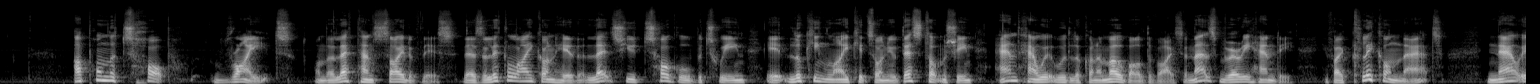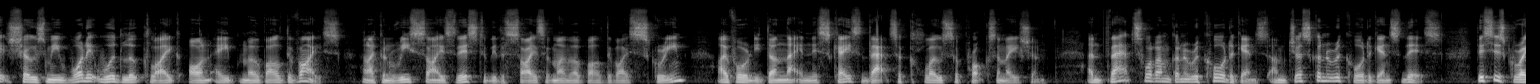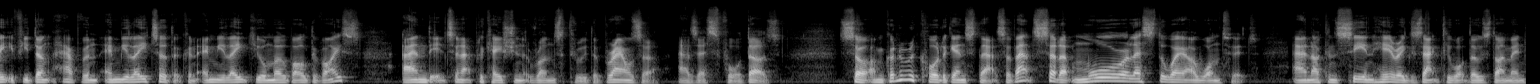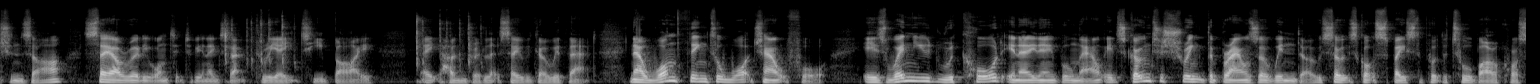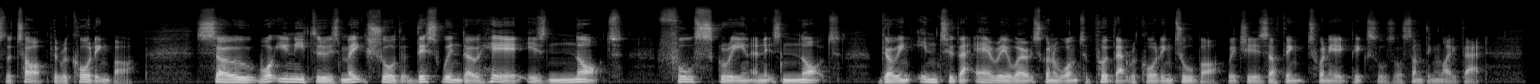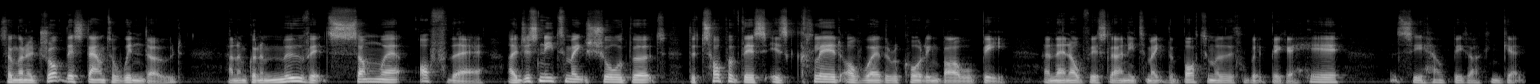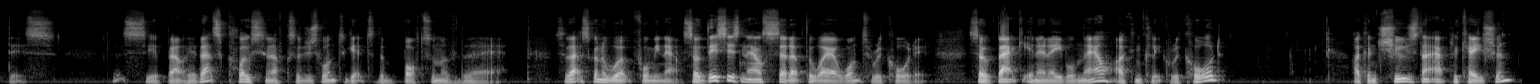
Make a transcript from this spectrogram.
up on the top right, on the left hand side of this, there's a little icon here that lets you toggle between it looking like it's on your desktop machine and how it would look on a mobile device. And that's very handy. If I click on that, now it shows me what it would look like on a mobile device. And I can resize this to be the size of my mobile device screen. I've already done that in this case. That's a close approximation. And that's what I'm going to record against. I'm just going to record against this. This is great if you don't have an emulator that can emulate your mobile device, and it's an application that runs through the browser, as S4 does. So I'm going to record against that. So that's set up more or less the way I want it. And I can see in here exactly what those dimensions are. Say I really want it to be an exact 380 by 800. Let's say we go with that. Now, one thing to watch out for is when you record in Enable Now, it's going to shrink the browser window so it's got space to put the toolbar across the top, the recording bar. So what you need to do is make sure that this window here is not full screen and it's not going into that area where it's going to want to put that recording toolbar, which is I think 28 pixels or something like that. So I'm going to drop this down to windowed and I'm going to move it somewhere off there. I just need to make sure that the top of this is cleared of where the recording bar will be. And then obviously I need to make the bottom a little bit bigger here. Let's see how big I can get this. Let's see about here. That's close enough because I just want to get to the bottom of there. So that's going to work for me now. So this is now set up the way I want to record it. So back in Enable Now, I can click Record. I can choose that application.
